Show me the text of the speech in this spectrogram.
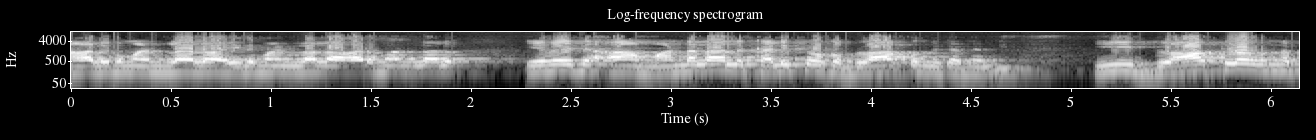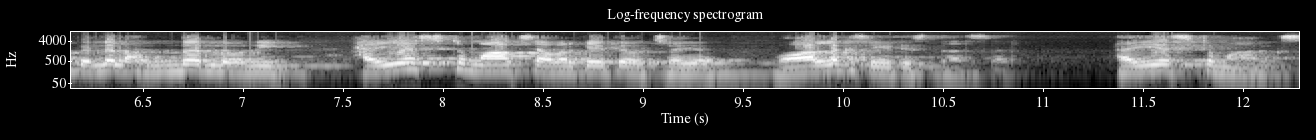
నాలుగు మండలాలు ఐదు మండలాలు ఆరు మండలాలు ఏవైతే ఆ మండలాలు కలిపి ఒక బ్లాక్ ఉంది కదండి ఈ బ్లాక్లో ఉన్న పిల్లలు అందరిలోని హయ్యెస్ట్ మార్క్స్ ఎవరికైతే వచ్చాయో వాళ్ళకి సీట్ ఇస్తారు sir. Highest marks.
